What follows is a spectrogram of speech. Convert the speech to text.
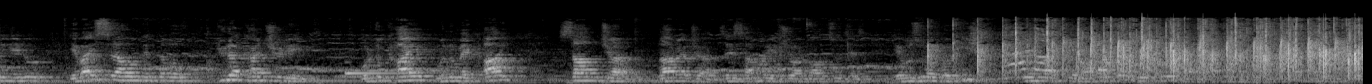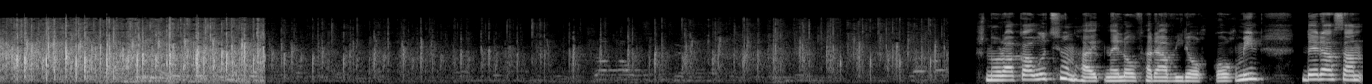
լինելու եւ այս սրահում գտնվող յուրաքանչյուրի, որ դուք հայ մնում եք հայ, Սամ ջան, Նարա ջան, ձեզ համար ես շնորհակալություն ձեզ եւ ուզում եմ որ միշտ հապարտեք Շնորհակալություն հայտնելով հրավիրող կողմին դերասան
